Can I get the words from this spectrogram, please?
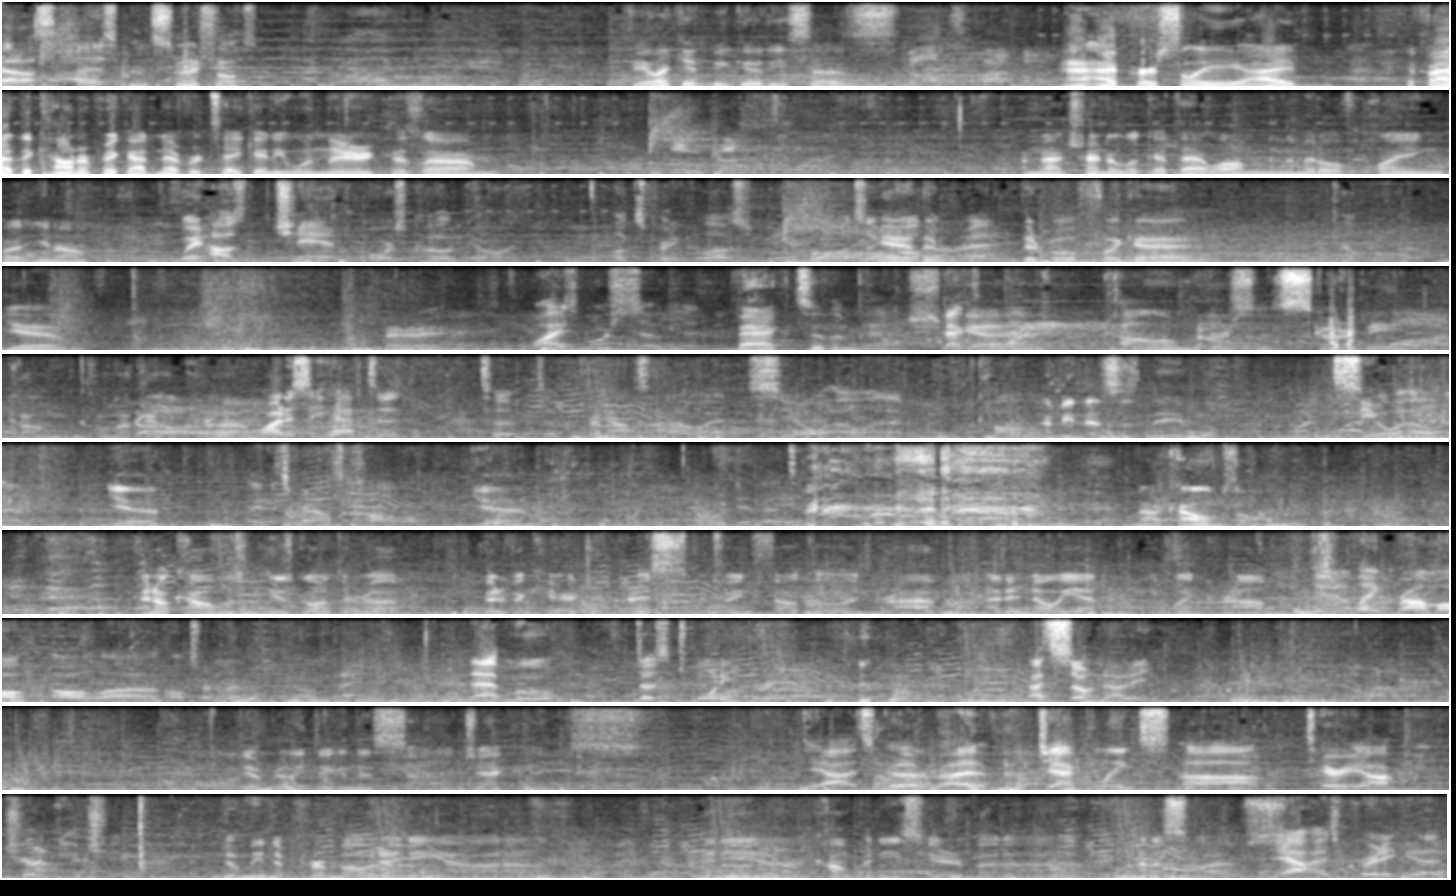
Shout outs to Fizz. Smash also. Feel like it'd be good, he says. And I personally, I, if I had the counter pick, I'd never take anyone there because um, I'm not trying to look at that while I'm in the middle of playing. But you know, Wait, how's Chan Morse code going? Looks pretty close from here. Looks like yeah, they're red. they're both like a yeah. All right, Why is Morse so good? Back to the match. Back we to the got match. Column versus Scarby. Column, Chrom. Why does he have to, to, to pronounce it that way? C O L M. Column. I mean, that's his name. C O L M. Yeah, And it's pronounced column. yeah. Who did that to me? Nah, Column's the homie. I know Column was, he was going through a bit of a character crisis between Falco and ROB. I didn't know he had he played Chrom. He's been playing Chrom all, all, uh, all tournament. That move does 23. That's so nutty. Dude, I'm really digging this uh, Jack Link's. Yeah, it's good, right? Jack Link's uh, teriyaki jerky chew. Don't mean to promote any uh, any uh, companies here, but uh, it kind of slaps. Yeah, it's pretty good.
